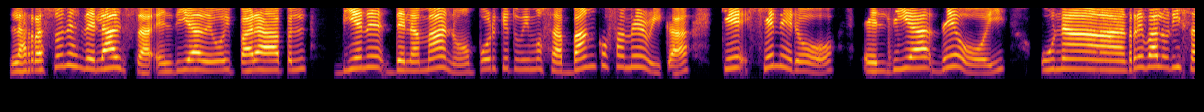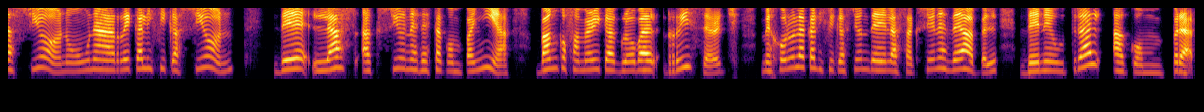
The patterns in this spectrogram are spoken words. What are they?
Las razones del alza el día de hoy para Apple viene de la mano porque tuvimos a Bank of America que generó el día de hoy una revalorización o una recalificación de las acciones de esta compañía. Bank of America Global Research mejoró la calificación de las acciones de Apple de neutral a comprar.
